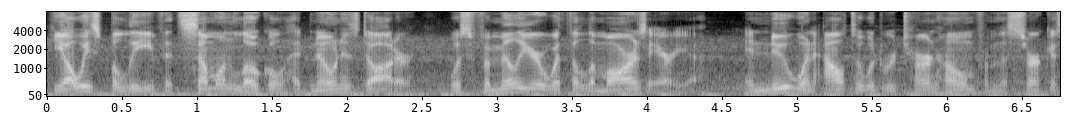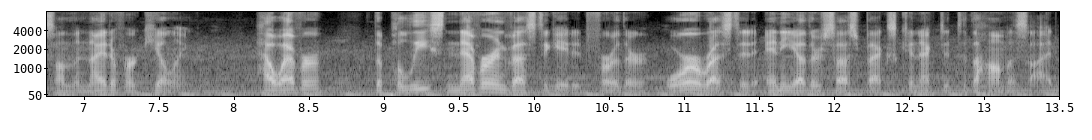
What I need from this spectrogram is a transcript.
He always believed that someone local had known his daughter, was familiar with the Le Mars area, and knew when Alta would return home from the circus on the night of her killing. However, the police never investigated further or arrested any other suspects connected to the homicide.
